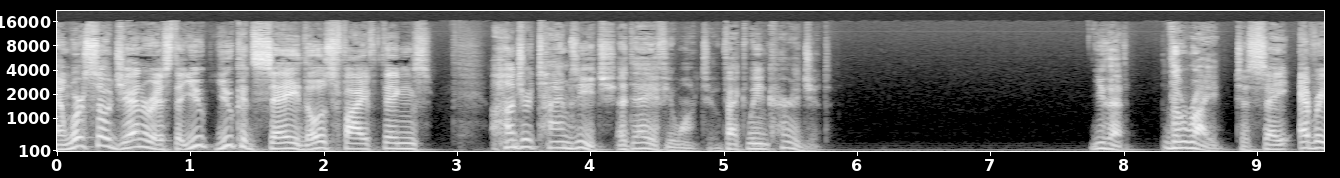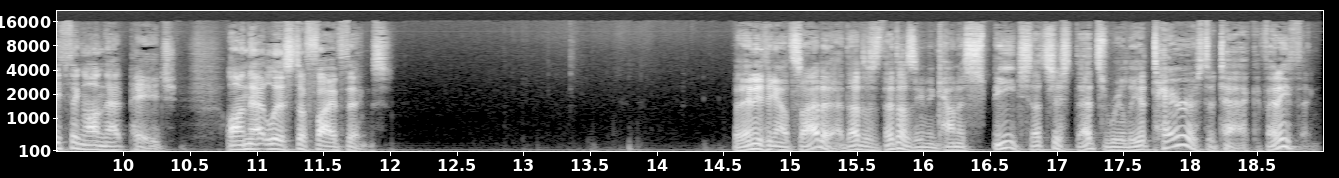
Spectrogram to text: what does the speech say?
And we're so generous that you, you could say those five things a hundred times each a day if you want to. In fact, we encourage it. You have the right to say everything on that page, on that list of five things. But anything outside of that, that, does, that doesn't even count as speech. That's just, that's really a terrorist attack, if anything.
